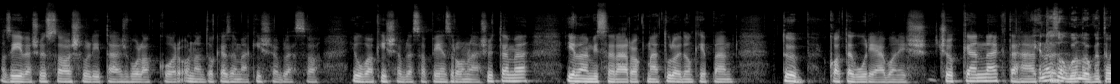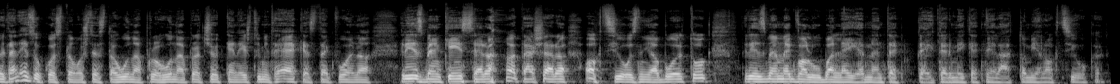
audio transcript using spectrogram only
az éves összehasonlításból, akkor onnantól kezdve már kisebb lesz a, jóval kisebb lesz a pénzromlás üteme. Élelmiszerárak már tulajdonképpen több kategóriában is csökkennek. Tehát... Én azon gondolkodtam, hogy ez okozta most ezt a hónapról hónapra csökkenést, mintha elkezdtek volna részben kényszer hatására akciózni a boltok, részben meg valóban lejjebb mentek tejtermékeknél láttam ilyen akciókat.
